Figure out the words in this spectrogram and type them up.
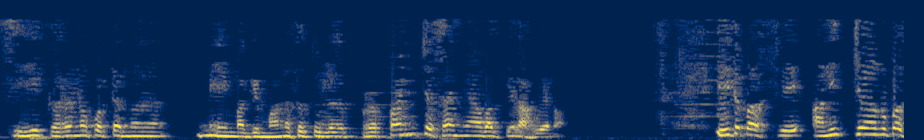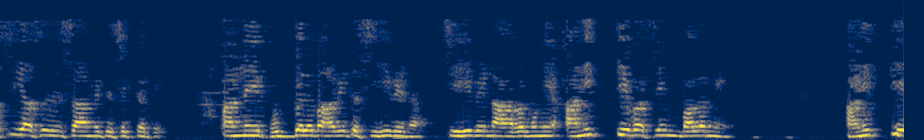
සිහි කරනකොටම මේ මගේ මනස තුල ප්‍රපංච සංඥාවක් කියලා අහුවෙනවා. ඊට පස්සේ අනිච්චානුපස්සී අසසාමිති සික්කති. අනේ පුද්ගල භාවයට සිහි වෙන සිහි වෙන අරමුණේ අනිත්‍ය වශයෙන් බලමින් අනිත්‍ය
